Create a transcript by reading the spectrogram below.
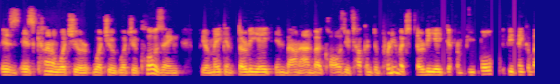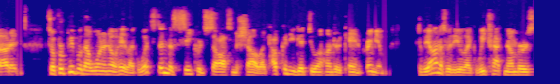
is is kind of what you're what you're what you're closing you're making 38 inbound outbound calls. You're talking to pretty much 38 different people, if you think about it. So for people that want to know, hey, like what's in the secret sauce, Michelle? Like how can you get to 100K in premium? To be honest with you, like we track numbers,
